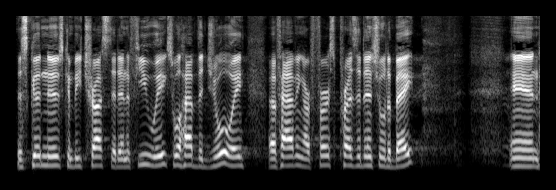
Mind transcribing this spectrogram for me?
This good news can be trusted. In a few weeks, we'll have the joy of having our first presidential debate. And,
